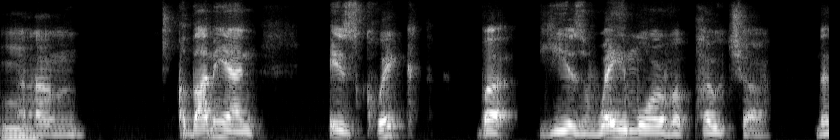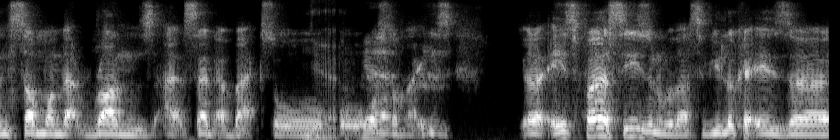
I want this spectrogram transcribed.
Mm. Um, Aubameyang is quick, but he is way more of a poacher than someone that runs at centre backs or, Yeah. or, or Yeah. something. Like he's uh, his first season with us. If you look at his uh,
